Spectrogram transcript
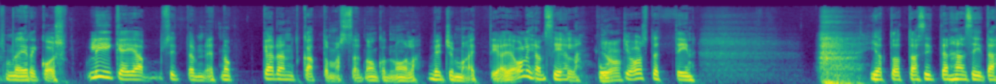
semmoinen erikoisliike ja sitten, että no käydään nyt katsomassa, että onko noilla Vegemiteia. Ja olihan siellä. Purkki ostettiin. Ja tota, sitten hän siitä,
